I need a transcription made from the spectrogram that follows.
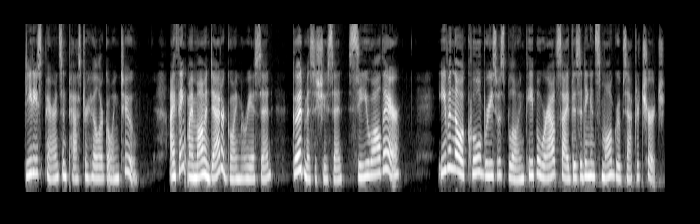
Dee Dee's parents and Pastor Hill are going too. I think my mom and dad are going, Maria said. Good, Mrs. Shue said. See you all there. Even though a cool breeze was blowing, people were outside visiting in small groups after church.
